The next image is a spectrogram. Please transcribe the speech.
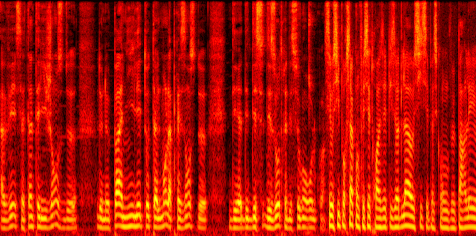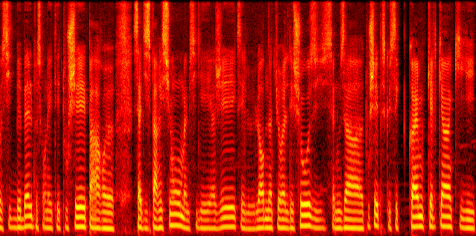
avait cette intelligence de, de ne pas annihiler totalement la présence de, des, des, des, des autres et des seconds rôles. Quoi. C'est aussi pour ça qu'on fait ces trois épisodes-là aussi, c'est parce qu'on veut parler aussi de Bébel, parce qu'on a été touché par euh, sa disparition, même s'il est âgé, que c'est l'ordre naturel des choses, il- ça nous a touché parce que c'est quand même quelqu'un qui,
